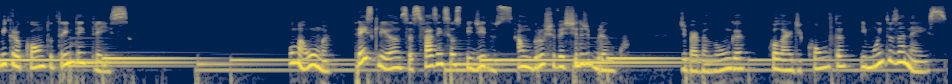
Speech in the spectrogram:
Microconto 33 Uma a uma, três crianças fazem seus pedidos a um bruxo vestido de branco, de barba longa, colar de conta e muitos anéis.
